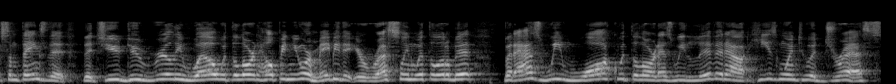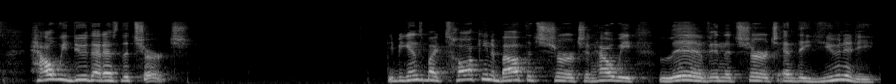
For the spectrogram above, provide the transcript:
some things that, that you do really well with the Lord helping you, or maybe that you're wrestling with a little bit. But as we walk with the Lord, as we live it out, he's going to address how we do that as the church. He begins by talking about the church and how we live in the church and the unity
